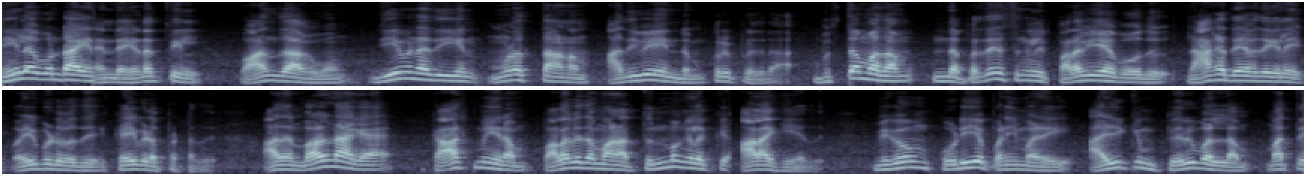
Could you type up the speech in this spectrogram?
நீலகுண்டா என்ற இடத்தில் வாழ்ந்ததாகவும் ஜீவநதியின் மூலஸ்தானம் அதுவே என்றும் குறிப்பிடுகிறார். புத்த மதம் இந்த பிரதேசங்களில் பரவிய போது நாகதேவதைகளை வழிபடுவது கைவிடப்பட்டது. அதன் பலனாக காஷ்மீரம் பலவிதமான துன்பங்களுக்கு ஆளாகியது. மிகவும் கொடிய பனிமழை அழிக்கும் பெருவெள்ளம் மற்ற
